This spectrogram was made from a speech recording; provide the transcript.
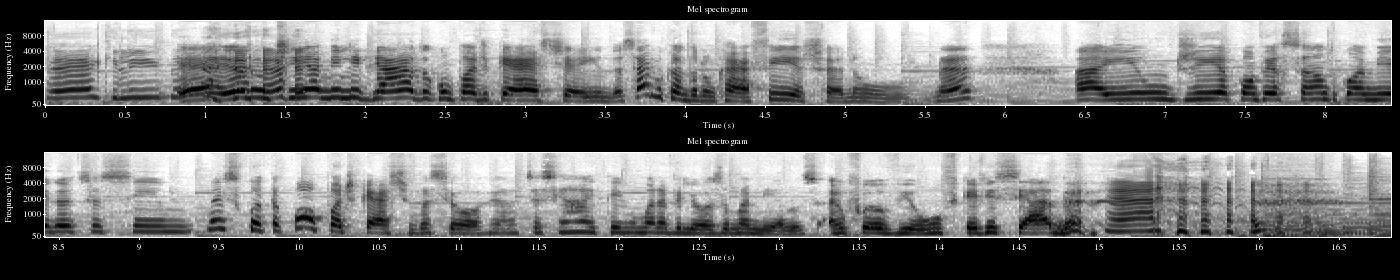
É, que lindo. É, eu não tinha me ligado com podcast ainda. Sabe quando não cai a ficha, não, né? Aí um dia, conversando com uma amiga, eu disse assim: Mas escuta, qual podcast você ouve? Ela disse assim: Ai, tem um maravilhoso, Mamilos. Aí eu fui ouvir um, fiquei viciada. É.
